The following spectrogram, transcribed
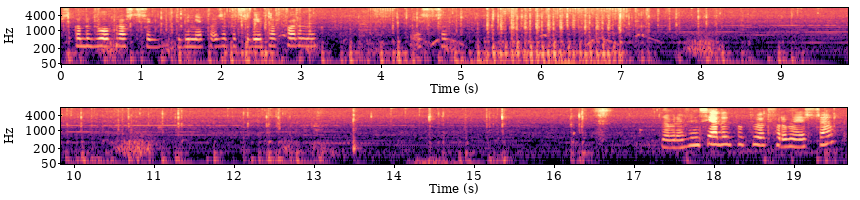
Wszystko by było prostsze, gdyby nie to, że potrzebuję platformy. Jeszcze. Dobra, więc jadę po platformę jeszcze.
